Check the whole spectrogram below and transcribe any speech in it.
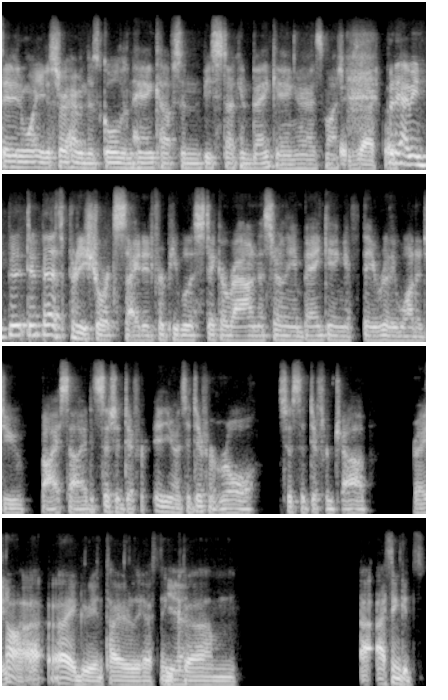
they didn't want you to start having those golden handcuffs and be stuck in banking as much. Exactly. But i mean but, but that's pretty short-sighted for people to stick around necessarily in banking if they really want to do buy side. It's such a different you know it's a different role. It's just a different job right? No, I, I agree entirely. I think yeah. um, I, I, think it's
